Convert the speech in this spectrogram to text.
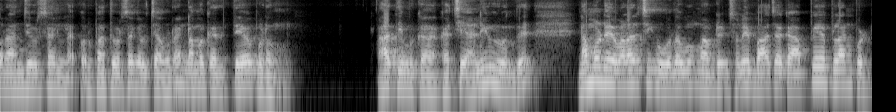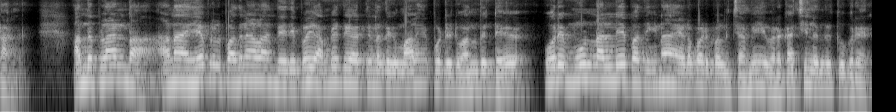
ஒரு அஞ்சு வருஷம் இல்லை. ஒரு பத்து வருஷம் கழிச்சா கூட நமக்கு அது தேவைப்படும். அதிமுக கட்சி அழிவு வந்து நம்முடைய வளர்ச்சிக்கு உதவும் அப்படின்னு சொல்லி பாஜக அப்பயே பிளான் போட்டாங்க. அந்த பிளான் தான். ஆனால் ஏப்ரல் பதினாலாம் தேதி போய் அம்பேத்கர் தினத்துக்கு மாலையை போட்டுட்டு வந்துட்டு ஒரே மூணு நாள்லேயே பார்த்தீங்கன்னா எடப்பாடி பழனிசாமி இவரை கட்சியிலேருந்து தூக்குறாரு.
